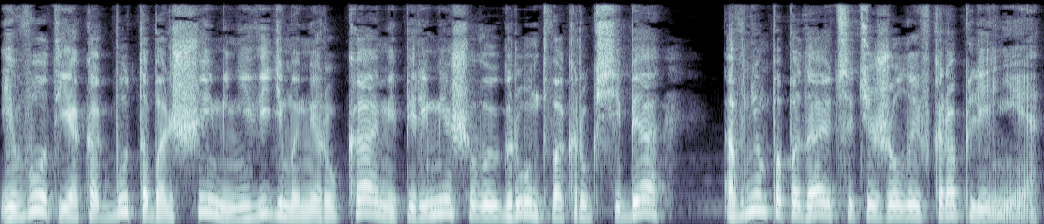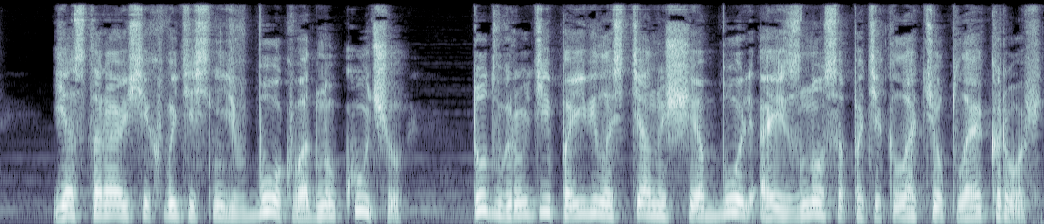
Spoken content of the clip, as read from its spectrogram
И вот я как будто большими невидимыми руками перемешиваю грунт вокруг себя – а в нем попадаются тяжелые вкрапления. Я стараюсь их вытеснить в бок в одну кучу. Тут в груди появилась тянущая боль, а из носа потекла теплая кровь.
